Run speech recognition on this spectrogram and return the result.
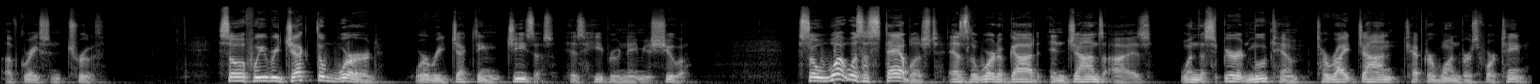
of grace and truth. So if we reject the Word, we're rejecting Jesus, his Hebrew name Yeshua. So, what was established as the Word of God in John's eyes when the Spirit moved him to write John chapter 1, verse 14?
